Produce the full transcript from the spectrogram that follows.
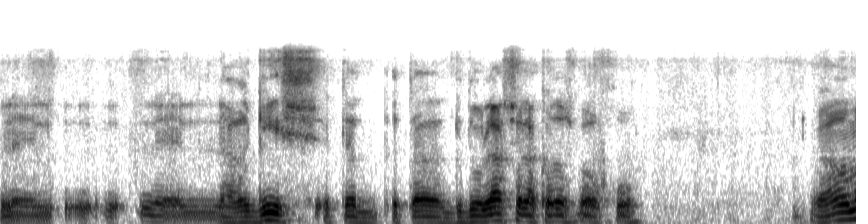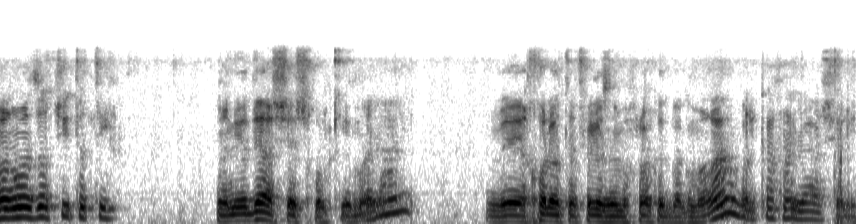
ל... להרגיש את. את הגדולה של הקדוש ברוך הוא. והוא אומר מה זאת שיטתי. אני יודע שיש חולקים עליי, ויכול להיות אפילו איזה מחלוקת בגמרא, אבל ככה הדעה שלי.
